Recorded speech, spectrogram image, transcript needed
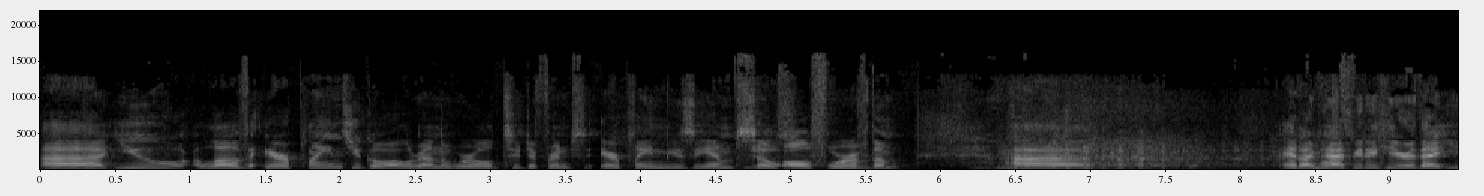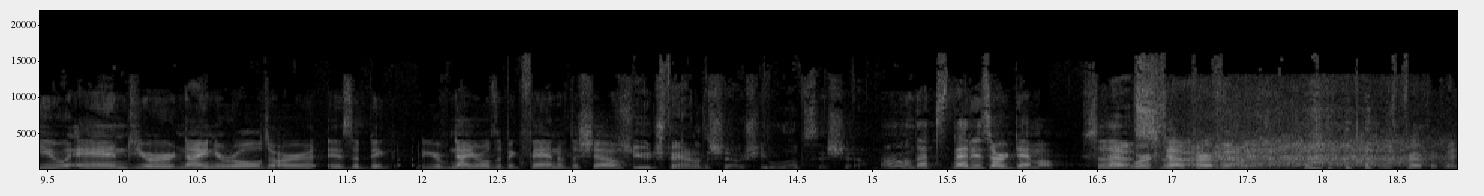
Uh, you love airplanes. You go all around the world to different airplane museums, so all four of them. Uh, and I'm happy to hear that you and your nine-year-old are is a big your nine-year-old's a big fan of the show. Huge fan of the show. She loves this show. Oh, that's that is our demo, so that Yes, works out uh, perfectly. That's perfectly.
